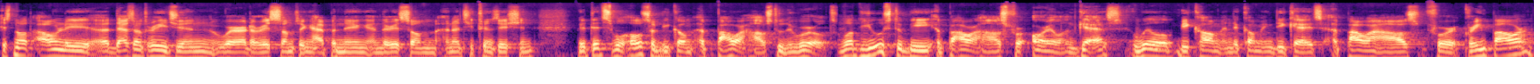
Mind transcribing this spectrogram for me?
is not only a desert region where there is something happening and there is some energy transition, but this will also become a powerhouse to the world. What used to be a powerhouse for oil and gas will become in the coming decades a powerhouse for green power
